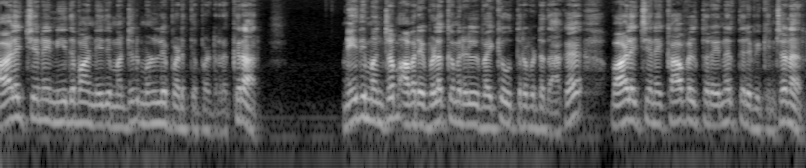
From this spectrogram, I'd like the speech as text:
வாழைச்சேனை நீதிவான் நீதிமன்றில் முன்னிலைப்படுத்தப்பட்டிருக்கிறார். நீதிமன்றம் அவரை விளக்கமறியலில் வைக்க உத்தரவிட்டதாக வாழைச்சேனை காவல்துறையினர் தெரிவிக்கின்றனர்.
